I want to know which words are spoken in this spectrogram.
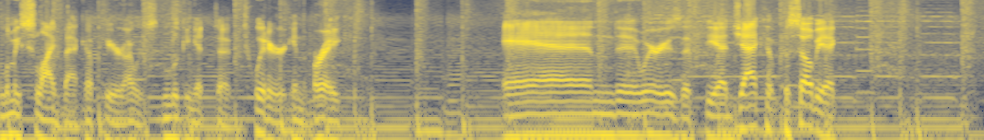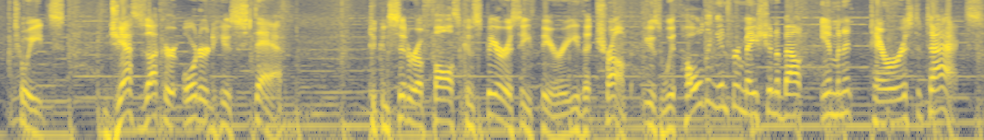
Let me slide back up here. I was looking at uh, Twitter in the break. And uh, where is it? Yeah, Jack Posobiec tweets Jeff Zucker ordered his staff to consider a false conspiracy theory that Trump is withholding information about imminent terrorist attacks.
